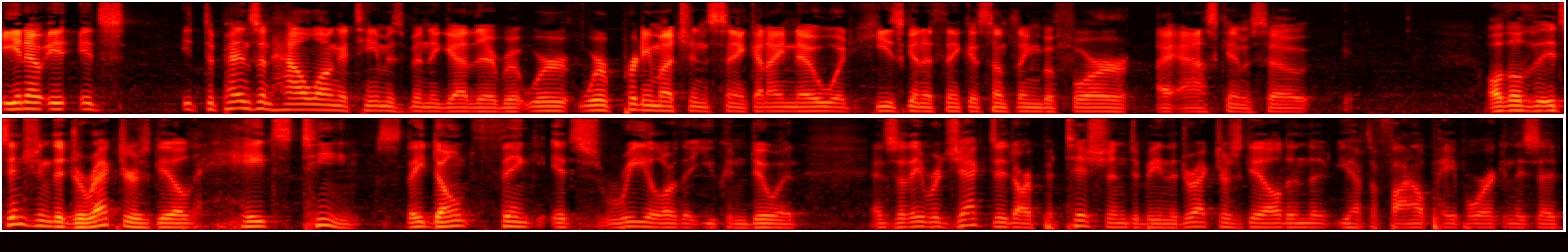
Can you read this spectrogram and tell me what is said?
you know, it, it's. It depends on how long a team has been together, but we're we're pretty much in sync, and I know what he's going to think of something before I ask him. So Although it's interesting, the Directors Guild hates teams. They don't think it's real or that you can do it. And so they rejected our petition to be in the Directors Guild and that you have to file paperwork. And they said,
